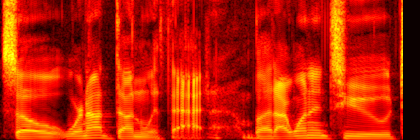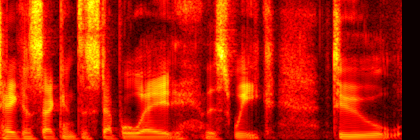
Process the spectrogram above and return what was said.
so we're not done with that. But I wanted to take a second to step away this week to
